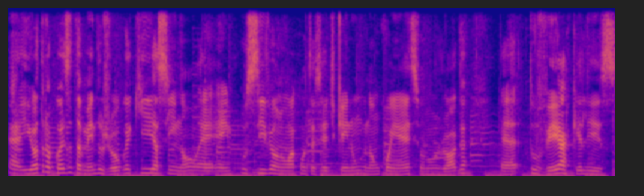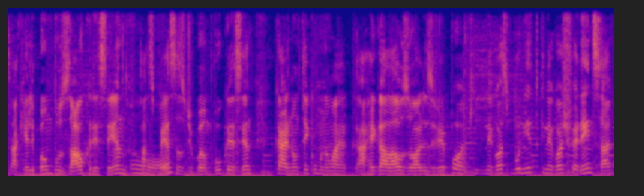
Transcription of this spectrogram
É, e outra coisa também do jogo é que, assim, não é, é impossível não acontecer de quem não, não conhece ou não joga, é, tu vê aqueles, aquele bambuzal crescendo, uhum. as peças de bambu crescendo, cara, não tem como não arregalar os olhos e ver, porra, que negócio bonito, que negócio diferente, sabe?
